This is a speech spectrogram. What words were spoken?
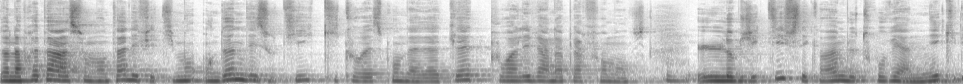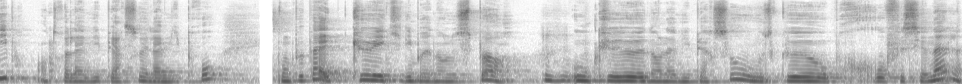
Dans la préparation mentale, effectivement, on donne des outils qui correspondent à l'athlète pour aller vers la performance. Mhm. L'objectif, c'est quand même de trouver un équilibre entre la vie perso et la vie pro. On ne peut pas être que équilibré dans le sport Mhm. ou que dans la vie perso ou que au professionnel.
